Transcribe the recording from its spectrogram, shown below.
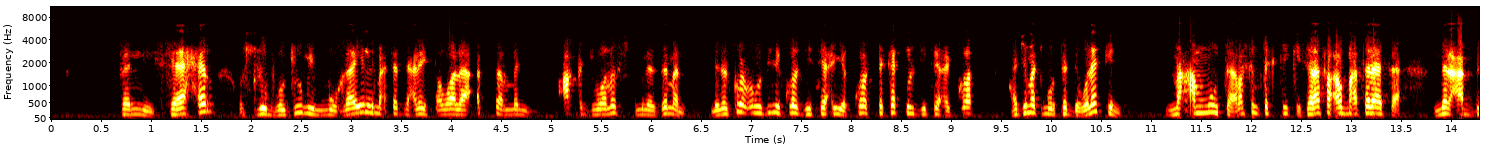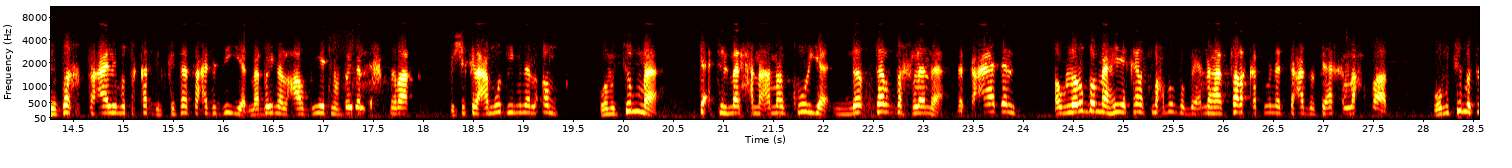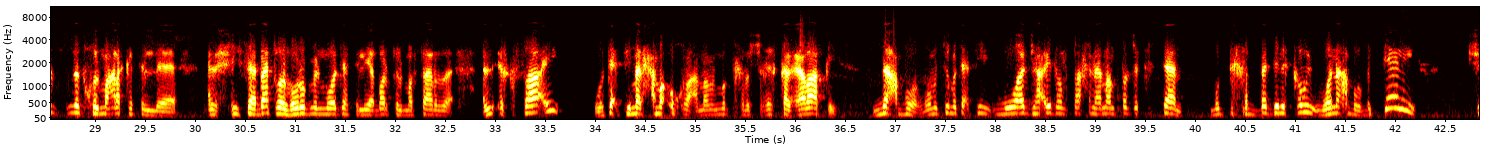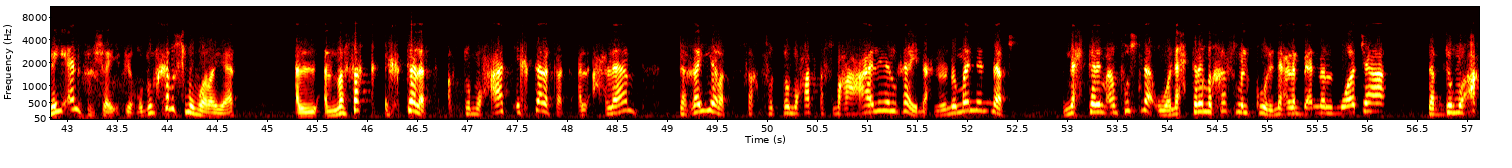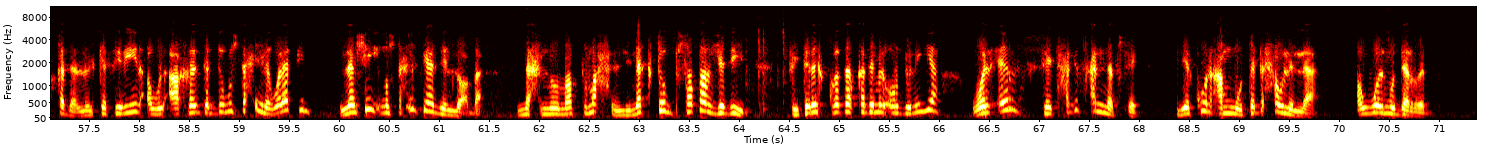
فني ساحر أسلوب هجومي مغاير لما اعتدنا عليه طوال أكثر من عقد ونصف من الزمن. لأن الكرة الأردنية كرة دفاعية كرة تكتل دفاعي كرة هجمات مرتدة. ولكن مع موتا رسم تكتيكي 3 4 3 نلعب بضغط عالي متقدم كثافة عددية ما بين العرضيات وما بين الاختراق بشكل عمودي من العمق. ومن ثم تأتي الملحمة أمام كوريا ترضخ لنا نتعادل أو لربما هي كانت محظوظة بأنها سرقت من التعادل في آخر اللحظات ومن ثم ندخل معركة الحسابات والهروب من مواجهة اليابان في المسار الإقصائي. وتأتي ملحمة أخرى أمام المنتخب الشقيق العراقي نعبر ومن ثم تأتي مواجهة أيضا طرحنا أمام طاجكستان. منتخب بدني قوي ونعبر بالتالي شيئا فشيء في غضون خمس مباريات. النسق اختلف الطموحات اختلفت الأحلام تغيرت. سقف الطموحات أصبح عالي للغاية. نحن نمني النفس نحترم أنفسنا ونحترم الخصم الكوري. نعلم بأن المواجهة تبدو معقدة للكثيرين أو الآخرين تبدو مستحيلة ولكن لا شيء مستحيل في هذه اللعبة. نحن نطمح لنكتب سطر جديد في تاريخ كرة القدم الأردنية والإرث سيتحدث عن نفسه يكون عموته بحول الله أول مدرب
